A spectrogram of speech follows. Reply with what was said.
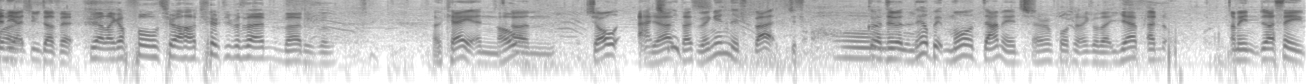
and he actually does it. yeah, like a full charge, 50%, murders them. Okay, and Oh. um, Jole actually that's- bringing this back. Just Oh. got to do a little bit more damage. Very unfortunate angle there. Yep, and I mean, did I say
